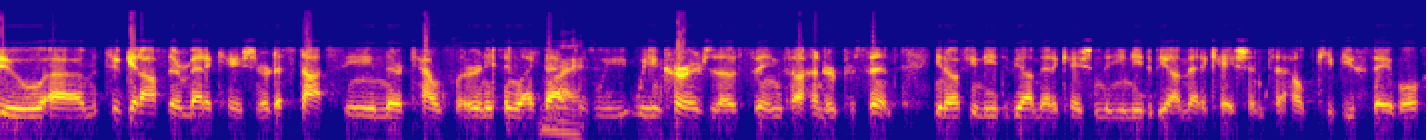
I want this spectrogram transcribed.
to um, to get off their medication or to stop seeing their counselor or anything like that because Right. we we encourage those things a hundred percent. You know, if you need to be on medication, then you need to be on medication to help keep you stable.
